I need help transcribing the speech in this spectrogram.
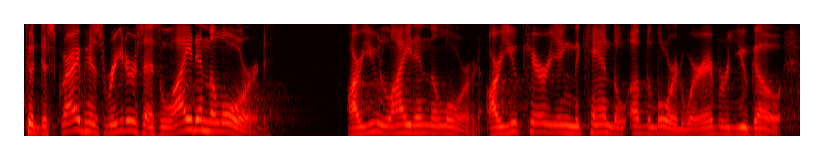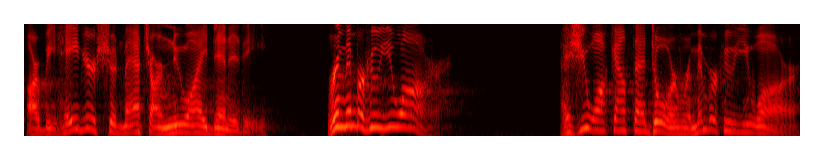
could describe his readers as light in the Lord. Are you light in the Lord? Are you carrying the candle of the Lord wherever you go? Our behavior should match our new identity. Remember who you are. As you walk out that door, remember who you are.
